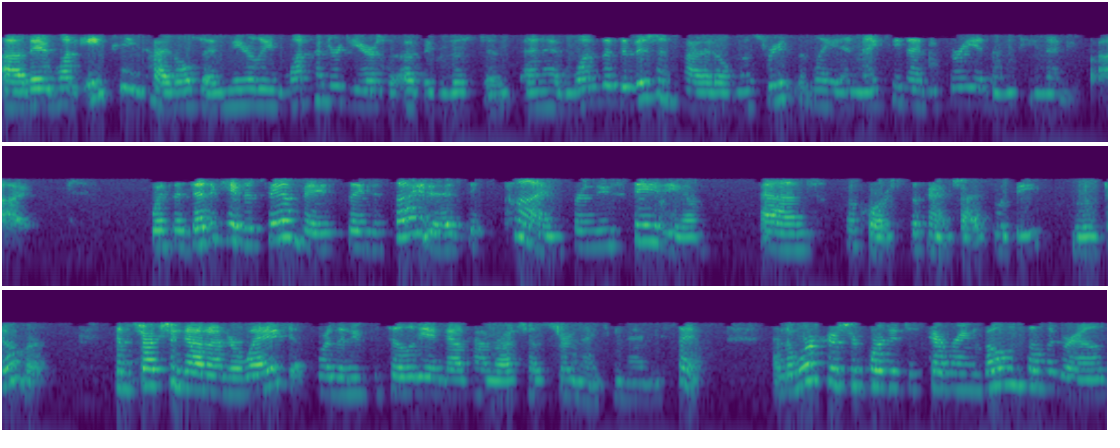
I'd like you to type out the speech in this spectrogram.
Uh, they had won 18 titles in nearly 100 years of existence and had won the division title most recently in 1993 and 1995 with a dedicated fan base, they decided it's time for a new stadium, and of course, the franchise would be moved over. Construction got underway for the new facility in downtown Rochester in 1996, and the workers reported discovering bones on the ground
